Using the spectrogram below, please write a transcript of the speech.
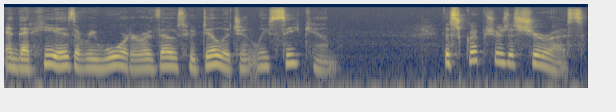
and that He is a rewarder of those who diligently seek Him. The Scriptures assure us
